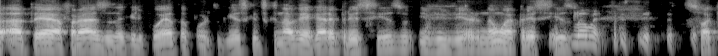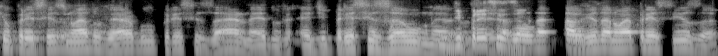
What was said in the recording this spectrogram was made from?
até a frase daquele poeta português que diz que navegar é preciso e viver não é preciso. Não é preciso. Só que o preciso não é do verbo precisar, né? É, do, é de precisão, né? De precisão. Seja, a, vida, a, vida, não é precisa.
